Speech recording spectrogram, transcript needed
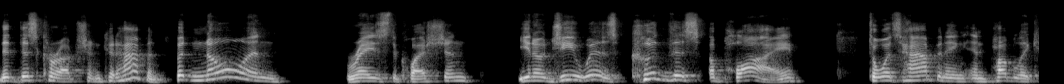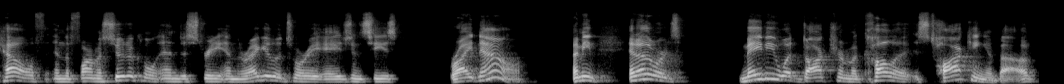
that this corruption could happen? But no one raised the question you know, gee whiz, could this apply to what's happening in public health in the pharmaceutical industry and the regulatory agencies right now? I mean, in other words, maybe what Dr. McCullough is talking about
